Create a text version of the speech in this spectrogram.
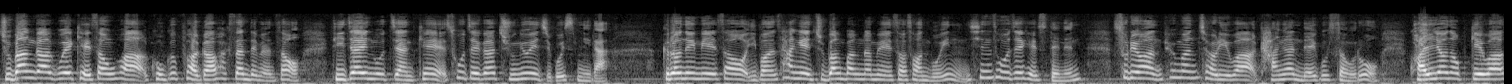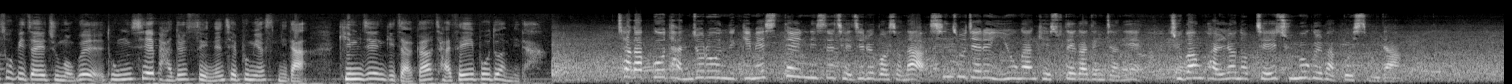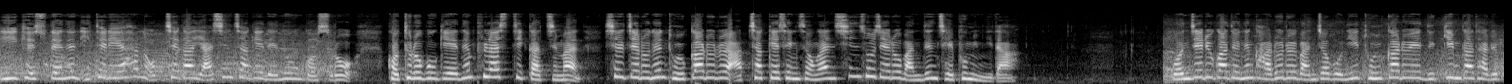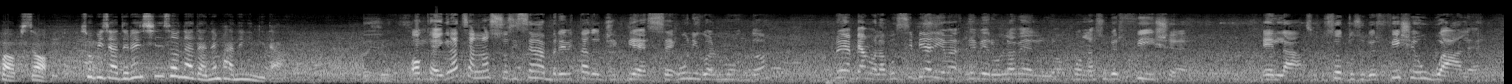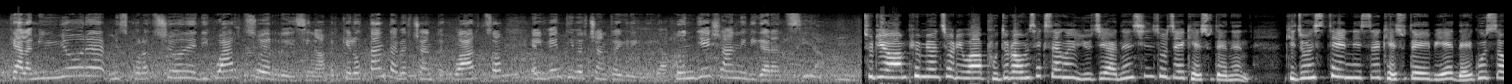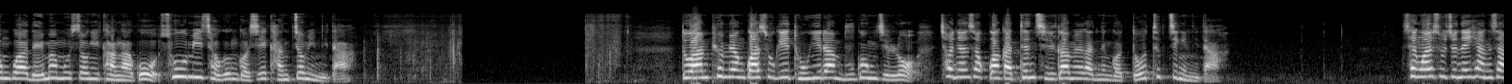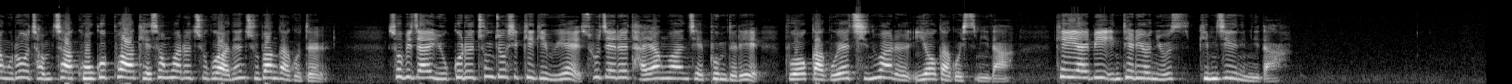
주방 가구의 개성화, 고급화가 확산되면서 디자인 못지않게 소재가 중요해지고 있습니다. 그런 의미에서 이번 상해 주방박람회에서 선보인 신소재 개수대는 수려한 표면 처리와 강한 내구성으로 관련 업계와 소비자의 주목을 동시에 받을 수 있는 제품이었습니다. 김지은 기자가 자세히 보도합니다. 차갑고 단조로운 느낌의 스테인리스 재질을 벗어나 신소재를 이용한 개수대가 등장해 주방 관련 업체의 주목을 받고 있습니다. 이 개수대는 이태리의 한 업체가 야심차게 내놓은 것으로 겉으로 보기에는 플라스틱 같지만 실제로는 돌가루를 압착해 생성한 신소재로 만든 제품입니다. 원재료가 되는 가루를 만져보니 돌가루의 느낌과 다를 바 없어 소비자들은 신선하다는 반응입니다. Ok, grazie al nostro sistema brevettato GPS unico al mondo, noi abbiamo la possibilità di avere un lavello con la superficie e la sottosuperficie uguale, che ha la migliore mescolazione di quarzo e resina, perché l'80% è quarzo e il 20% è acrilica, con 10 anni di garanzia. 수려한 표면 처리와 부드러운 색상을 유지하는 신소재 개수대는 기존 스테인리스 개수대에 비해 내구성과 내마모성이 강하고 소음이 적은 것이 강점입니다. 또한 표면과 속이 동일한 무공질로 천연석과 같은 질감을 갖는 것도 특징입니다. 생활 수준의 향상으로 점차 고급화 개성화를 추구하는 주방 가구들. 소비자의 욕구를 충족시키기 위해 소재를 다양화한 제품들이 부엌 가구의 진화를 이어가고 있습니다. KRB 인테리어 뉴스 김지은입니다.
